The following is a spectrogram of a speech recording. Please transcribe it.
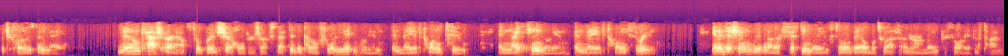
which closed in May. Minimum cash earn-outs for Bridg shareholders are expected to total 48 million in May of 2022 and 19 million in May of 2023. In addition, we have another 50 million still available to us under our loan facility at this time.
